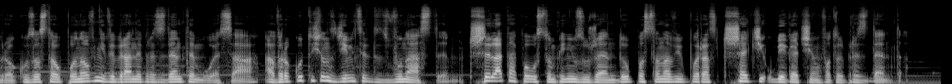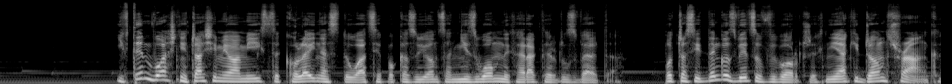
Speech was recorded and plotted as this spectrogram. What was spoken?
roku został ponownie wybrany prezydentem USA, a w roku 1912, trzy lata po ustąpieniu z urzędu, postanowił po raz trzeci ubiegać się o fotel prezydenta. I w tym właśnie czasie miała miejsce kolejna sytuacja pokazująca niezłomny charakter Roosevelta. Podczas jednego z wieców wyborczych niejaki John Trunk,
